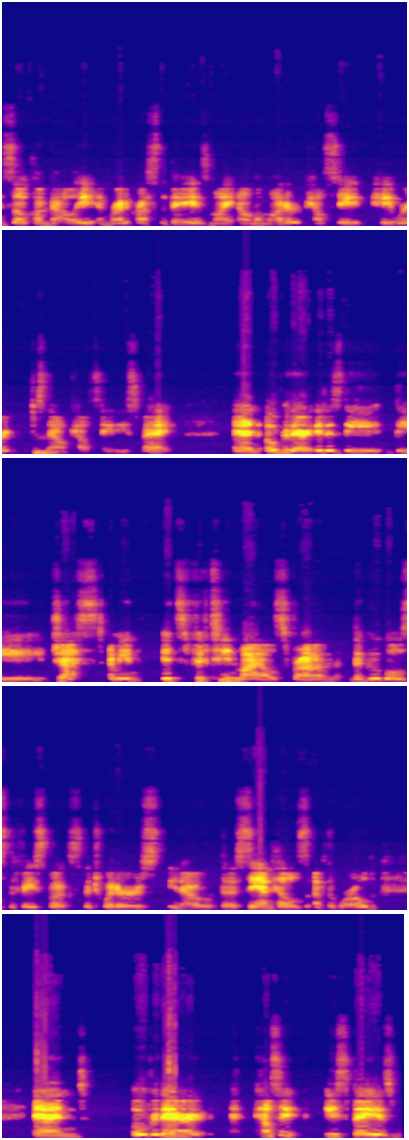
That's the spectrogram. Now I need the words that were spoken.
in silicon valley and right across the bay is my alma mater cal state hayward which mm-hmm. is now cal state east bay and over there it is the the just i mean it's 15 miles from the Googles, the Facebooks, the Twitters, you know, the Sandhills of the world. And over there, Cal State East Bay is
